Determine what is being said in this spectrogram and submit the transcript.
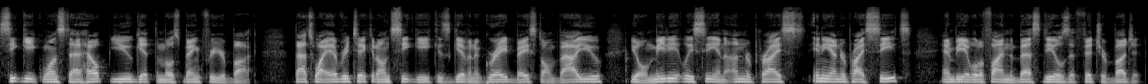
SeatGeek wants to help you get the most bang for your buck. That's why every ticket on SeatGeek is given a grade based on value. You'll immediately see an underpriced any underpriced seats and be able to find the best deals that fit your budget.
